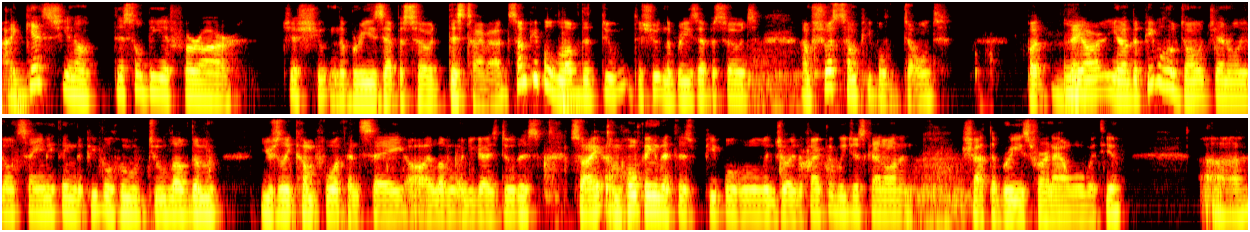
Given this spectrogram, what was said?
I guess, you know, this will be it for our just shooting the breeze episode this time out. Some people love the do the shooting the breeze episodes. I'm sure some people don't. But they Mm. are, you know, the people who don't generally don't say anything. The people who do love them usually come forth and say, "Oh, I love it when you guys do this." So I, I'm hoping that there's people who will enjoy the fact that we just got on and shot the breeze for an hour with you. Uh,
